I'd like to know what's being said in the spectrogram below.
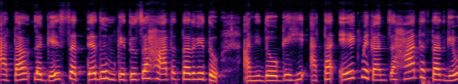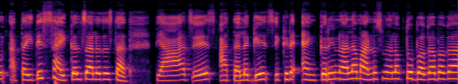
आता लगेच सत्या धूमकेतूचा हात हातात घेतो आणि दोघेही आता एकमेकांचा हात हातात घेऊन आता इथे सायकल चालवत असतात. त्याच वेळेस आता लगेच इकडे अँकरिंगवाला माणूस म्हणू लागतो बघा बघा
